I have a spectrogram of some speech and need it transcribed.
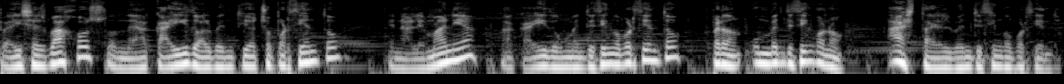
Países Bajos, donde ha caído al 28%, en Alemania ha caído un 25%, perdón, un 25 no, hasta el 25%,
